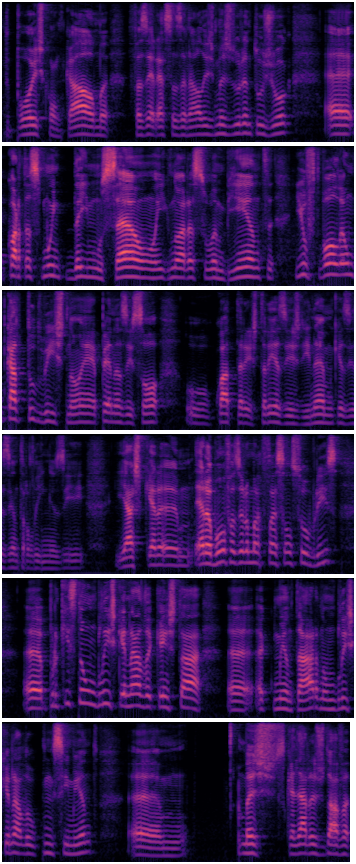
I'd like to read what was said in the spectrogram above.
depois, com calma, fazer essas análises, mas durante o jogo uh, corta-se muito da emoção, ignora-se o ambiente e o futebol é um bocado tudo isto, não é apenas e só o 4-3-3 e as dinâmicas e as entrelinhas. E, e acho que era, era bom fazer uma reflexão sobre isso, uh, porque isso não belisca nada quem está uh, a comentar, não belisca nada o conhecimento mas se calhar ajudava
